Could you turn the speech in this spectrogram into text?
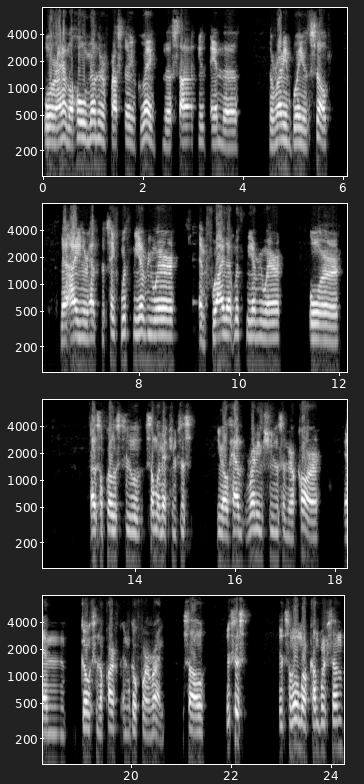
or I have a whole nother prosthetic leg, the socket and the the running blade itself that I either have to take with me everywhere and fly that with me everywhere, or as opposed to someone that can just, you know, have running shoes in their car and go to the park and go for a run. So it's just, it's a little more cumbersome,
